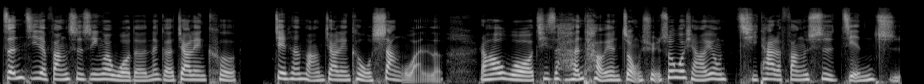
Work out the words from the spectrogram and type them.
增肌的方式是因为我的那个教练课。健身房教练课我上完了，然后我其实很讨厌重训，所以我想要用其他的方式减脂，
